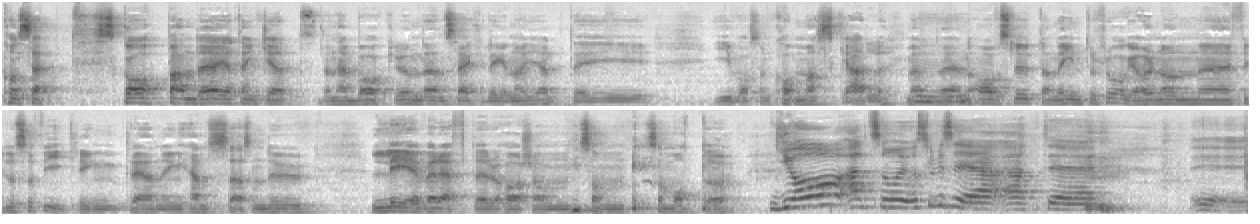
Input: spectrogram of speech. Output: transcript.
konceptskapande. Jag tänker att den här bakgrunden säkerligen har hjälpt dig i, i vad som komma skall. Men en avslutande introfråga. Har du någon eh, filosofi kring träning, hälsa som du lever efter och har som, som, som motto? Ja, alltså jag skulle säga att eh, eh,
